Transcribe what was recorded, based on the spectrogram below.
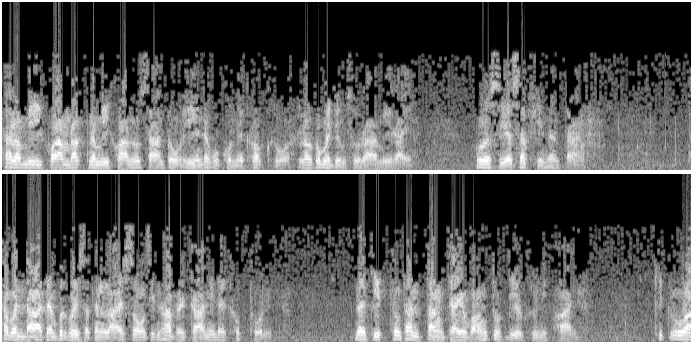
ถ้าเรามีความรักเรามีความสงสารตัวเองและบุคคลในครอบครัว เราก็ไม่ดื่มสุรามีไร เพื่อเสียทรัพย์สินต่างๆ ถ้าบรรดาแต่พุทธบริษัททั้งหลายทรงสินห้าประการนี้ได้ครบถ้วนและจิตทุกท่านตั้งใจหวังจุดเดียวคือนิพพาน คิดว่า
